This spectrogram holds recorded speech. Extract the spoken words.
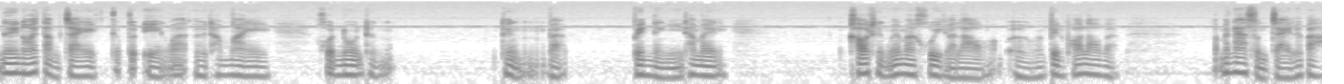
เนยน้อยต่ำใจกับตัวเองว่า เออทำไมคนโน้นถึงถึงแบบเป็นอย่างนี้ทำไมเขาถึงไม่มาคุยกับเรา เออ มันเป็นเพราะเราแบบไม่น่าสนใจหรือเปล่า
